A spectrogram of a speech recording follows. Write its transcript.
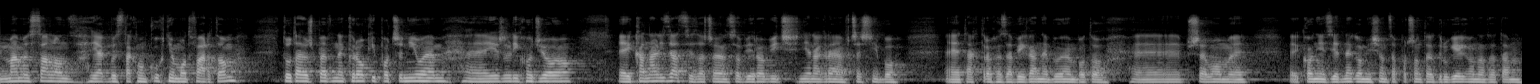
Mamy salon jakby z taką kuchnią otwartą. Tutaj już pewne kroki poczyniłem, jeżeli chodzi o kanalizację. Zacząłem sobie robić, nie nagrałem wcześniej, bo e, tak trochę zabiegany byłem, bo to e, przełomy e, koniec jednego miesiąca, początek drugiego, no to tam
